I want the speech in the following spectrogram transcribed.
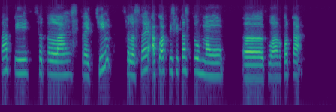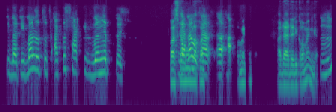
Tapi setelah stretching, selesai, aku aktivitas tuh mau eh, keluar kota. Tiba-tiba lutut aku sakit banget, Coach. Pas Nggak kamu tahu, melakukan komen, ada ada di komen nggak? mhm.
